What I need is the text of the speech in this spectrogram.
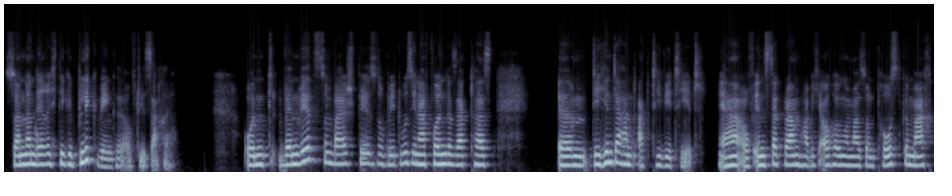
sondern der richtige Blickwinkel auf die Sache. Und wenn wir jetzt zum Beispiel, so wie du, Sina, vorhin gesagt hast, ähm, die Hinterhandaktivität, ja, auf Instagram habe ich auch irgendwann mal so einen Post gemacht,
